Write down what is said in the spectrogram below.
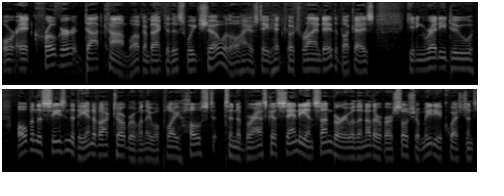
or at Kroger.com. Welcome back to this week's show with Ohio State head coach Ryan Day. The Buckeyes getting ready to open the season at the end of October when they will play host to Nebraska. Sandy and Sunbury with another of our social media questions.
